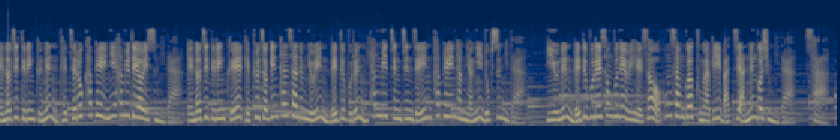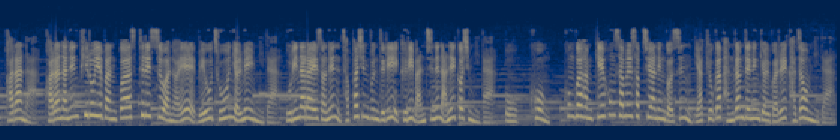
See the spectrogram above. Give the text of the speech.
에너지 드링크는 대체로 카페인이 함유되어 있습니다. 에너지 드링크의 대표적인 탄산음료인 레드불은 향미 증진제인 카페인 함량이 높습니다. 이유는 레드불의 성분에 의해서 홍삼과 궁합이 맞지 않는 것입니다. 4. 과라나. 과라나는 피로 예방과 스트레스 완화에 매우 좋은 열매입니다. 우리나라에서는 접하신 분들이 그리 많지는 않을 것입니다. 5. 콩. 콩과 함께 홍삼을 섭취하는 것은 약효가 반감되는 결과를 가져옵니다.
